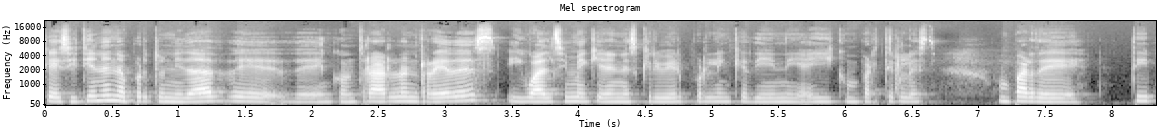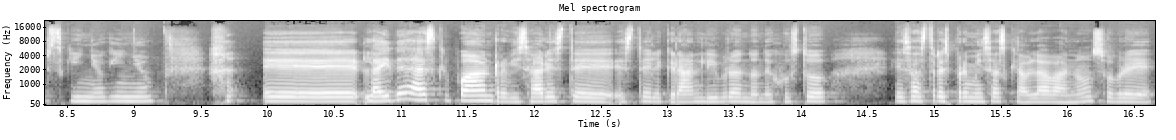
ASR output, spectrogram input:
que si tienen oportunidad de, encontrarlo en redes, igual si me quieren escribir por LinkedIn y ahí compartirles un par de tips, guiño, guiño. Eh, la idea es que puedan revisar este, este gran libro en donde justo esas tres premisas que hablaba, ¿no? Sobre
